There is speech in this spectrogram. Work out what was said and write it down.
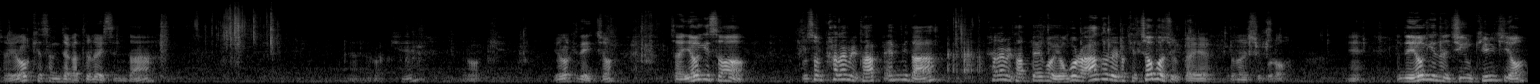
자 이렇게 상자가 들어 있습니다. 이렇게 이렇게 이렇게 돼 있죠. 자 여기서 우선 카라멜 다 뺍니다. 카라멜 다 빼고 요거를 안으로 이렇게 접어 줄 거예요. 이런 식으로. 예. 근데 여기는 지금 길지요.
